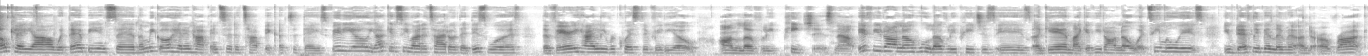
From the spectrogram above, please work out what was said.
Okay, y'all, with that being said, let me go ahead and hop into the topic of today's video. Y'all can see by the title that this was the very highly requested video on Lovely Peaches. Now, if you don't know who Lovely Peaches is, again, like if you don't know what Temu is, you've definitely been living under a rock.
